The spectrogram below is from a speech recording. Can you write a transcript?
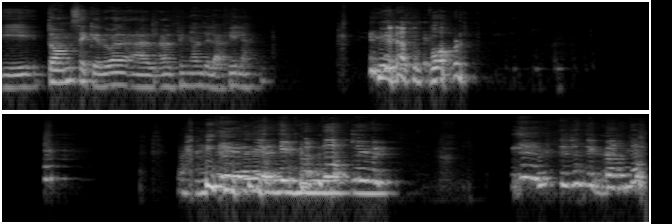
Y Tom se quedó al, al- al final de la fila. Era support. Tienes que cortar.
